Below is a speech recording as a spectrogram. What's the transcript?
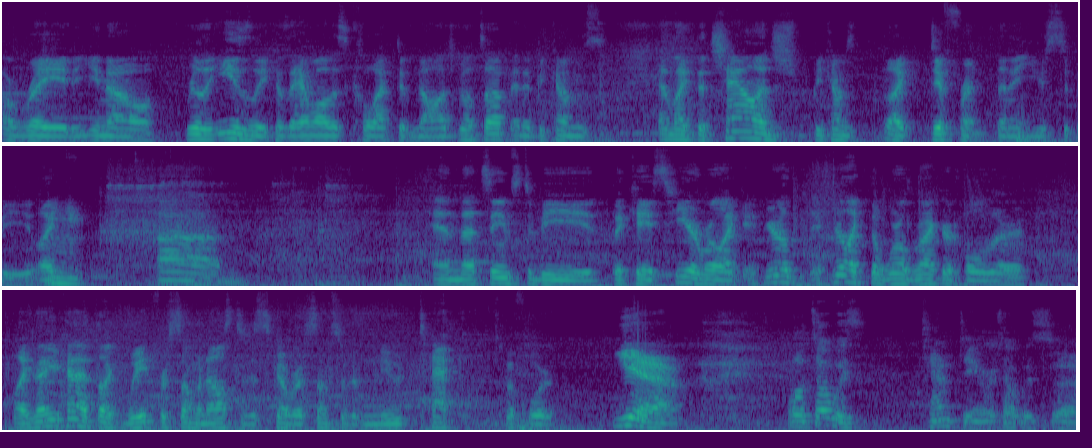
a raid, you know, really easily because they have all this collective knowledge built up, and it becomes, and like the challenge becomes like different than it used to be, like. Mhm. Um, and that seems to be the case here, where like if you're if you're like the world record holder, like now you kind of have to like wait for someone else to discover some sort of new tech before. Yeah, Well, it's always tempting, or it's always uh,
